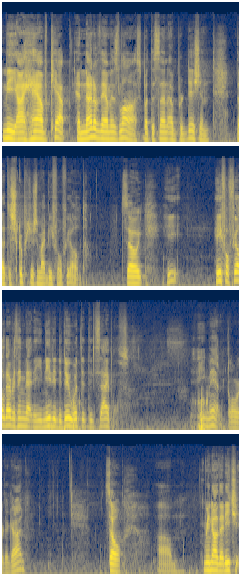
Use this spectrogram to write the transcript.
me I have kept, and none of them is lost, but the son of perdition, that the scriptures might be fulfilled. So he he fulfilled everything that he needed to do with the disciples. Amen. Glory to God. So um, we know that each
